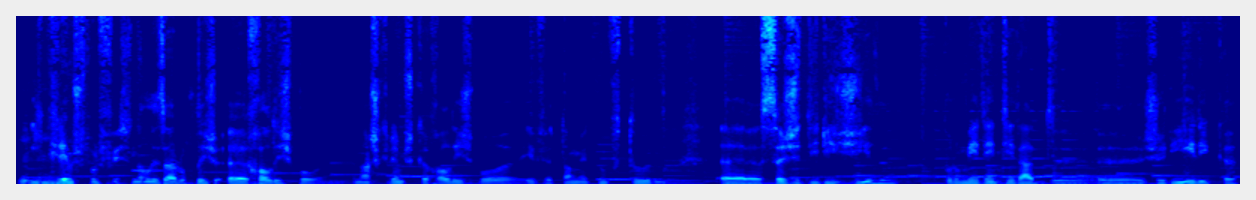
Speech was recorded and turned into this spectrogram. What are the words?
Uhum. E queremos profissionalizar o, a Rol Lisboa. Nós queremos que a Rol Lisboa, eventualmente no futuro, uh, seja dirigida por uma identidade uh, jurídica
